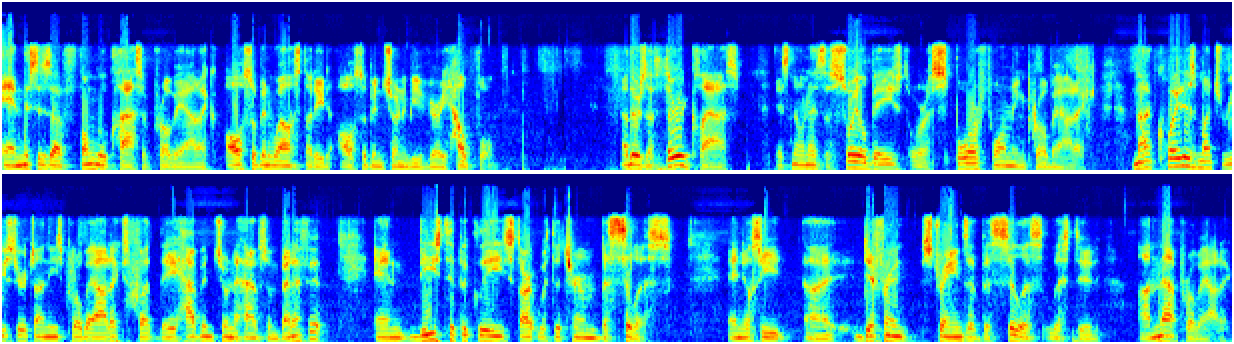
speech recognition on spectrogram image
And this is a fungal class of probiotic, also been well studied, also been shown to be very helpful. Now, there's a third class that's known as a soil based or a spore forming probiotic. Not quite as much research on these probiotics, but they have been shown to have some benefit. And these typically start with the term bacillus. And you'll see uh, different strains of bacillus listed on that probiotic.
